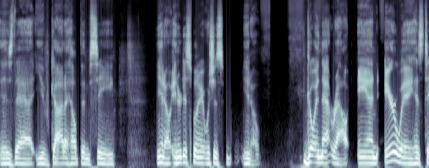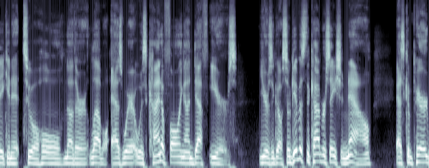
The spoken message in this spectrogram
is that you've got to help them see, you know, interdisciplinary, which is, you know, going that route. And airway has taken it to a whole nother level as where it was kind of falling on deaf ears years ago. So give us the conversation now as compared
